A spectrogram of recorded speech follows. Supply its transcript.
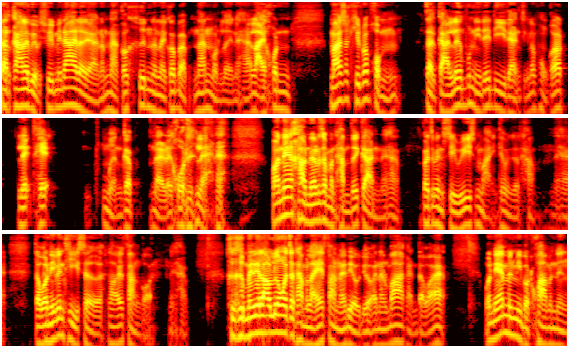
จัดการระเบียบชีวิตไม่ได้เลยอะน้ำหนักก็ขึ้นอะไรก็แบบนั่นหมดเลยนะฮะหลายคนมักจะคิดว่าผมจัดการเรื่องพวกนี้ได้ดีแต่จริงๆแล้วผมก็เละเทะเหมือนกับหลายๆคนนี่แหละนะเพราะเนี้ยคราวนี้เราจะมาทำด้วยกันนะครับ ก็จะเป็นซีรีส์ใหม่ที่ผมจะทำนะฮะแต่วันนี้เป็นทีเซอร์เล่าให้ฟังก่อนนะครับคือคือไม่ได้เล่าเรื่องว่าจะทำอะไรให้ฟังนะเดี๋ยวเดี๋ยวอันนั้นว่ากันแต่ว่า วันนี้มันมีบทความอันหนึ่ง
